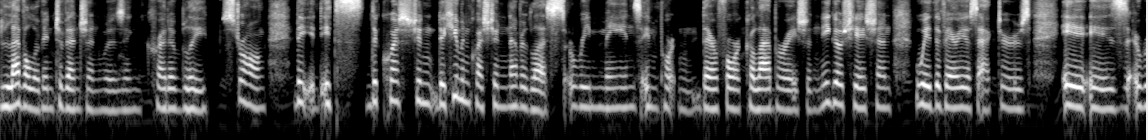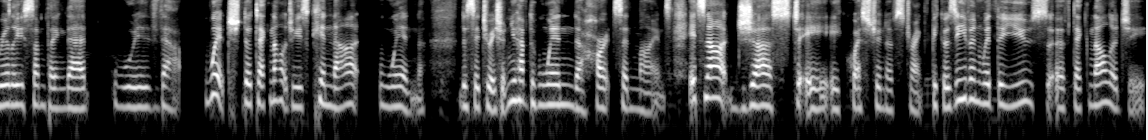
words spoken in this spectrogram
level of intervention was incredibly strong. The, it's the question, the human question, nevertheless, remains important. Therefore, collaboration, negotiation with the various actors is really something that without which the technologies cannot win the situation. You have to win the hearts and minds. It's not just a, a question of strength, because even with the use of technology,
